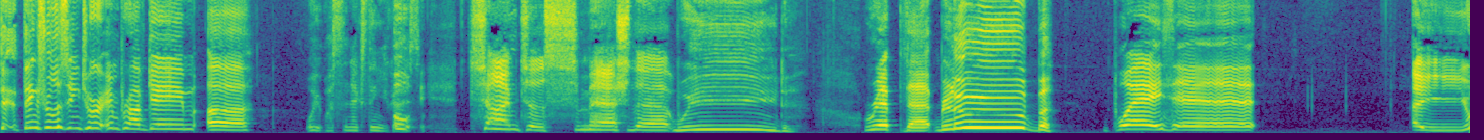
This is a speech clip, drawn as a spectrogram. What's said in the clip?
th- thanks for listening to our improv game. Uh Wait, what's the next thing you guys? Oh, guys time to smash that weed. Rip that bloob. Blaze it! Ayo.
